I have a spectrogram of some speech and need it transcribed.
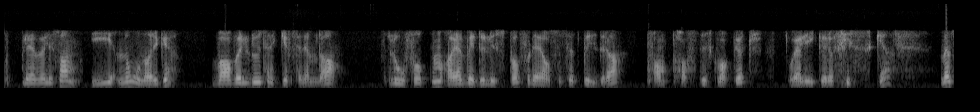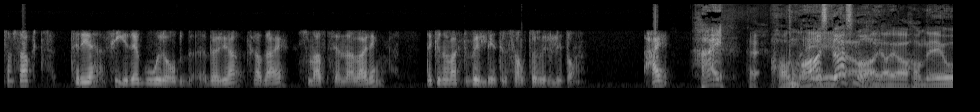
oppleve, liksom, i Nord-Norge, hva vil du trekke frem da? Lofoten har jeg veldig lyst på, for det har jeg også sett bilder av. Fantastisk vakkert. Og jeg liker å fiske. Men som sagt, tre-fire gode råd, Børje, fra deg, som er seniorværing. Det kunne vært veldig interessant å høre litt om. Hei. Hei! Han Bra er- spørsmål! Ja, ja, ja, han er jo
